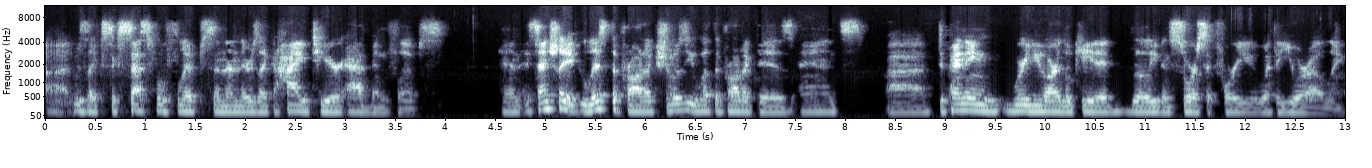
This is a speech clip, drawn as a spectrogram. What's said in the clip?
uh, it was like successful flips, and then there's like a high tier admin flips, and essentially it lists the product, shows you what the product is, and uh, depending where you are located, they'll even source it for you with a URL link.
